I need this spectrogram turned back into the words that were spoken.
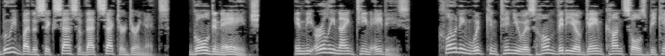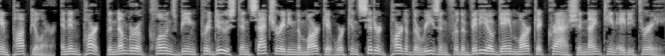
buoyed by the success of that sector during its golden age in the early 1980s. Cloning would continue as home video game consoles became popular, and in part, the number of clones being produced and saturating the market were considered part of the reason for the video game market crash in 1983.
